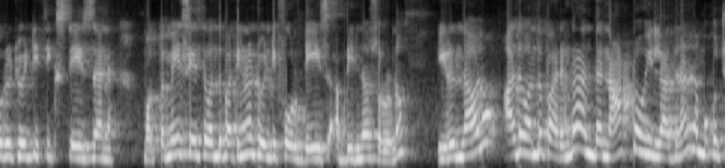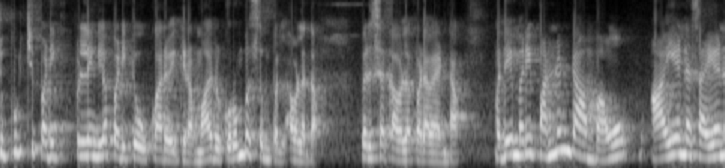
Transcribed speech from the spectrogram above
ஒரு டுவெண்ட்டி சிக்ஸ் டேஸ் தானே. மொத்தமே சேர்த்து வந்து பார்த்தீங்கன்னா டுவெண்ட்டி ஃபோர் டேஸ் அப்படின்னு தான் சொல்லணும். இருந்தாலும் அது வந்து பாருங்கள் அந்த நாட்டம் இல்லாதனால நம்ம கொஞ்சம் பிடிச்சி படி பிள்ளைங்கள படிக்க உட்கார வைக்கிற மாதிரி இருக்கும். ரொம்ப சிம்பிள் அவ்வளோதான் பெருசாக கவலைப்பட வேண்டாம். அதே மாதிரி பன்னெண்டாம் பாவம் அயன சயன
